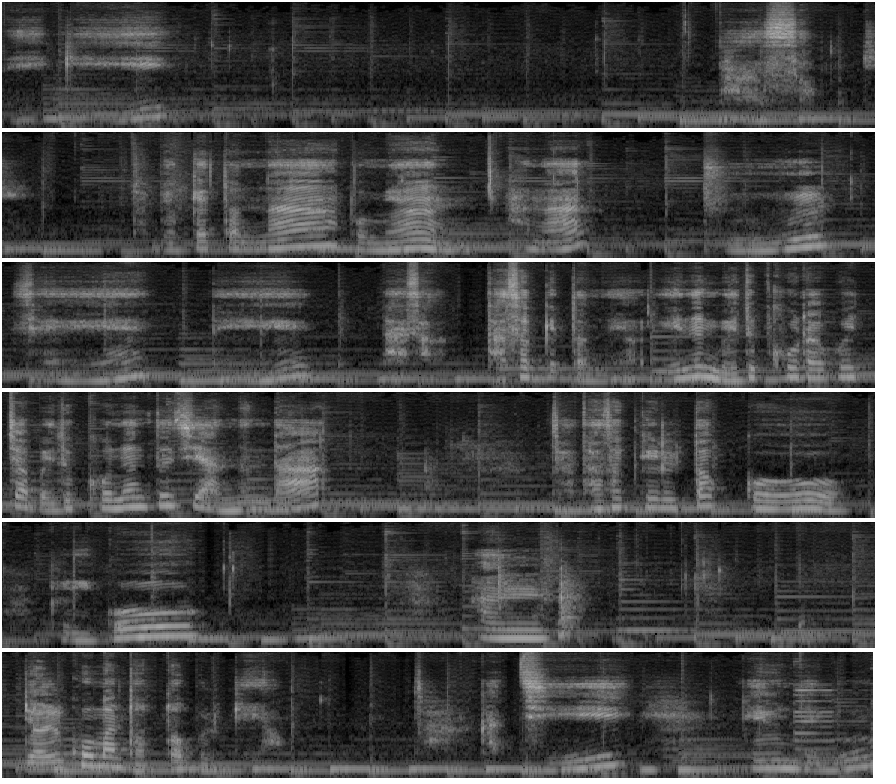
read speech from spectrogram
네 개, 다섯 개. 자, 몇 개 떴나 보면 하나, 둘, 셋, 넷, 다섯. 다섯 개 떴네요. 얘는 매드코라고 했죠? 매드코는 뜨지 않는다. 자, 다섯 개를 떴고, 그리고 한 10코만 더 떠볼게요. 자, 같이 배운 대로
